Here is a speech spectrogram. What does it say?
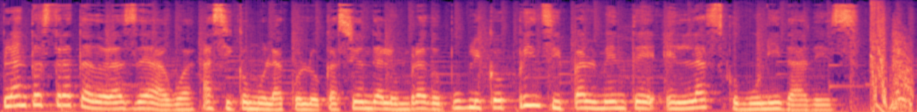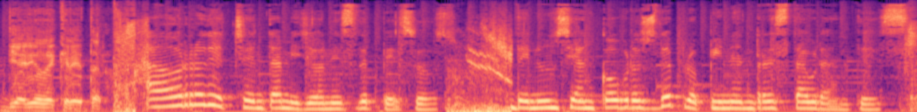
plantas tratadoras de agua, así como la colocación de alumbrado público principalmente en las comunidades. Diario de Querétaro. Ahorro de 80 millones de pesos. Denuncian cobros de propina en restaurantes.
